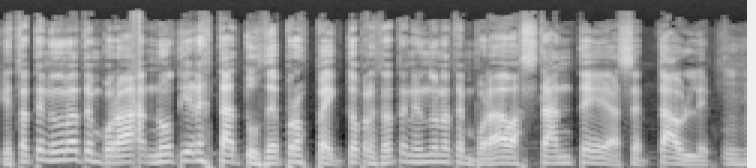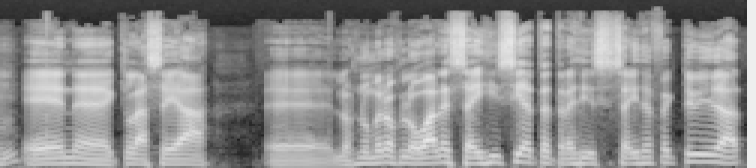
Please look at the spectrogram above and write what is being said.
que está teniendo una temporada, no tiene estatus de prospecto, pero está teniendo una temporada bastante aceptable en eh, clase A. Eh, los números globales 6 y 7, 3.16 de efectividad,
